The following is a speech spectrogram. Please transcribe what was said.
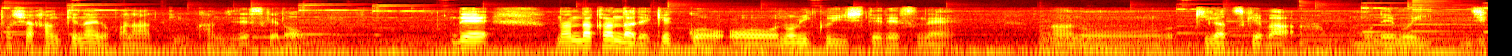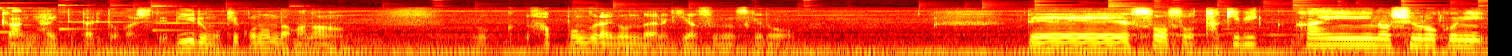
年は関係ないのかなっていう感じですけど。でなんだかんだで結構飲み食いしてですねあのー、気がつけばもう眠い時間に入ってたりとかしてビールも結構飲んだかな。8本ぐらい飲んだような気がするんですけど。でそうそう焚き火会の収録に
